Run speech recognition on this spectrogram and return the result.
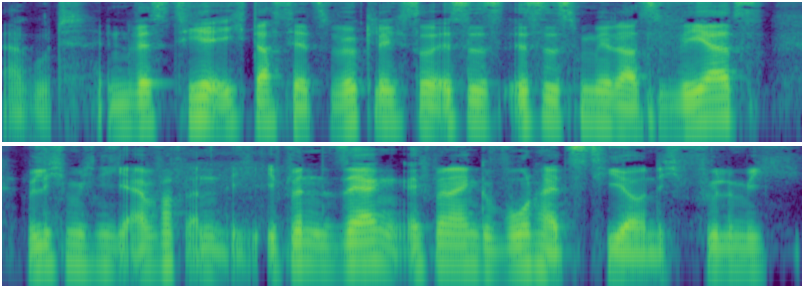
ja gut, investiere ich das jetzt wirklich so? Ist es, ist es mir das wert? Will ich mich nicht einfach in, ich, ich bin sehr, ich bin ein Gewohnheitstier und ich fühle mich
